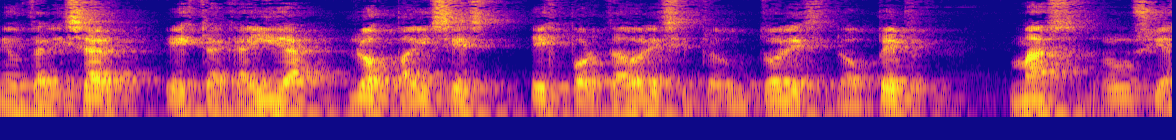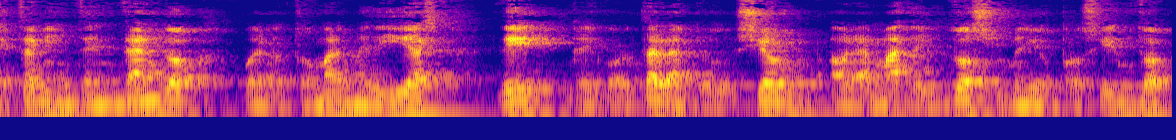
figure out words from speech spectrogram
neutralizar esta caída. Los países exportadores y productores, la OPEP, más Rusia están intentando bueno, tomar medidas de recortar la producción, ahora más del 2,5%,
